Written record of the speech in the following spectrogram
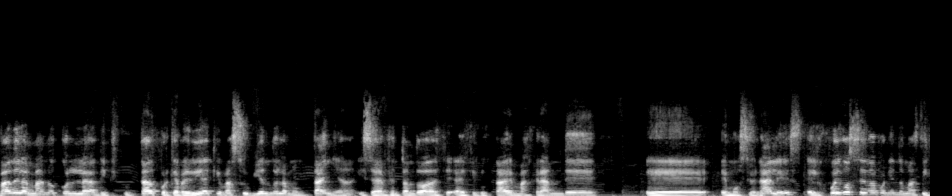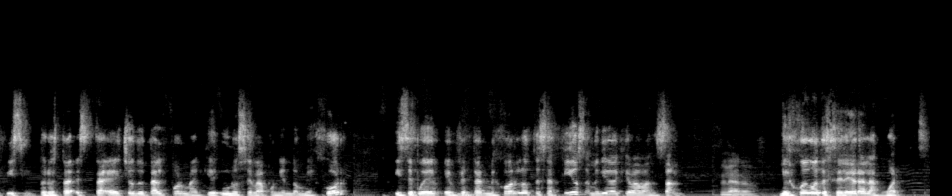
va de la mano con la dificultad, porque a medida que va subiendo la montaña y se va enfrentando a, dificultades más grandes eh, emocionales, el juego se va poniendo más difícil, pero está, está hecho de tal forma que uno se va poniendo mejor y se puede enfrentar mejor a los desafíos a medida que va avanzando. Claro. Y el juego te celebra las muertes,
